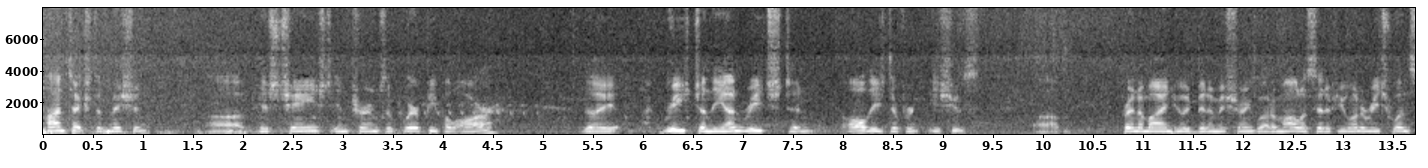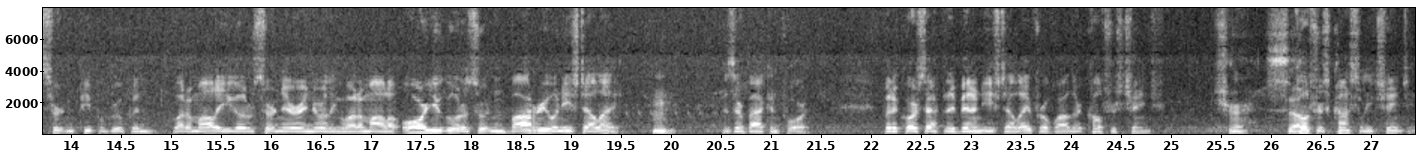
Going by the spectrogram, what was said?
context of mission, uh, has changed in terms of where people are, the reached and the unreached, and all these different issues. Um, friend of mine who had been a missionary in Guatemala said if you want to reach one certain people group in Guatemala, you go to a certain area in northern Guatemala, or you go to a certain barrio in East LA, because hmm. they're back and forth. But of course, after they've been in East LA for a while, their cultures change. Sure. So culture is constantly changing.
